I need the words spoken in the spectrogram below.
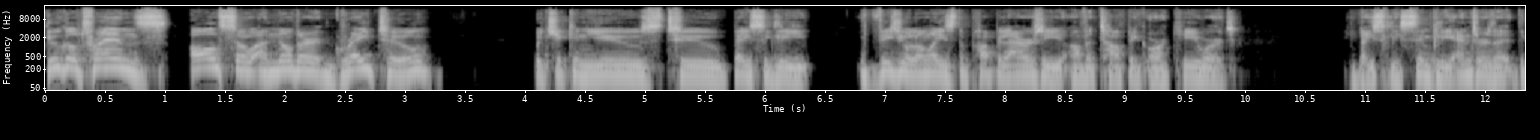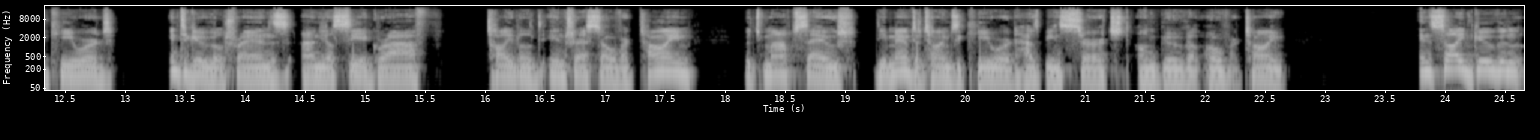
Google Trends, also another great tool which you can use to basically visualize the popularity of a topic or keyword. You basically simply enter the, the keyword into Google Trends and you'll see a graph titled Interest Over Time, which maps out the amount of times a keyword has been searched on Google over time. Inside Google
